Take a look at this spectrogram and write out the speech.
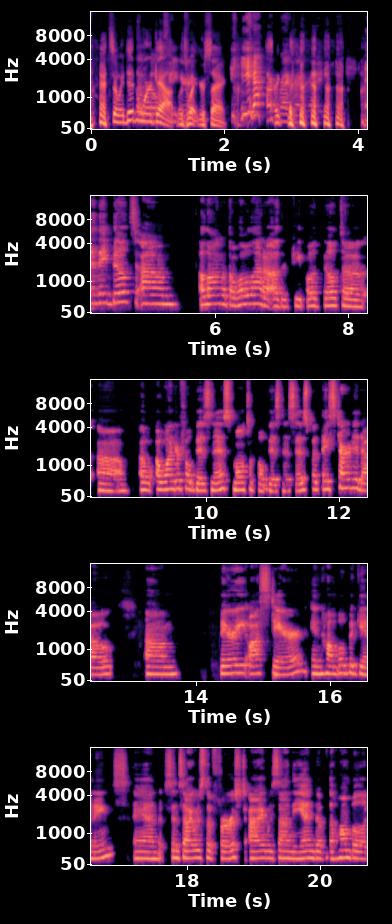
so it didn't so work out, figure. was what you're saying. yeah, right, right, right. and they built, um, along with a whole lot of other people, built a, uh, a, a, wonderful business, multiple businesses, but they started out um, very austere in humble beginnings. And since I was the first, I was on the end of the humble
